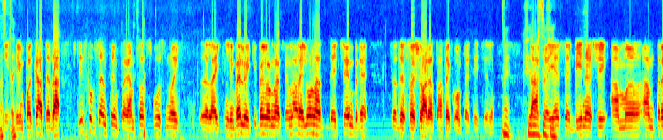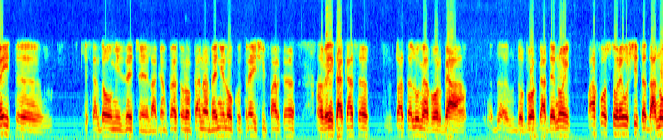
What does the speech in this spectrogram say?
asta e. Din păcate, dar știți cum se întâmplă? Am tot spus noi, la nivelul echipelor naționale, luna decembrie se desfășoară toate competițiile. E, firar să Dacă fie. iese bine și am, uh, am trăit uh, chestia în 2010 la campionatul european, am venit locul 3 și parcă am venit acasă, toată lumea vorbea de, de, vorbea de noi. A fost o reușită, dar nu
